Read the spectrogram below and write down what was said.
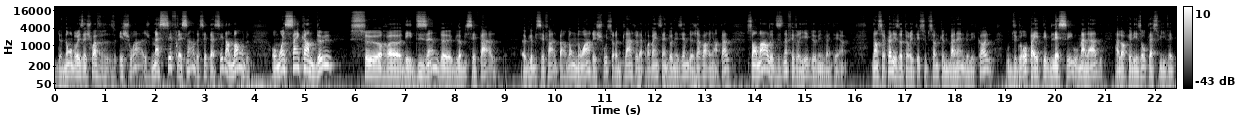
De nombreux échouages, massifs récents de cétacés dans le monde, au moins 52 sur euh, des dizaines de globicéphales, euh, pardon, noirs échoués sur une plage de la province indonésienne de Java oriental, sont morts le 19 février 2021. Dans ce cas, les autorités soupçonnent qu'une baleine de l'école ou du groupe a été blessée ou malade alors que les autres la suivaient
